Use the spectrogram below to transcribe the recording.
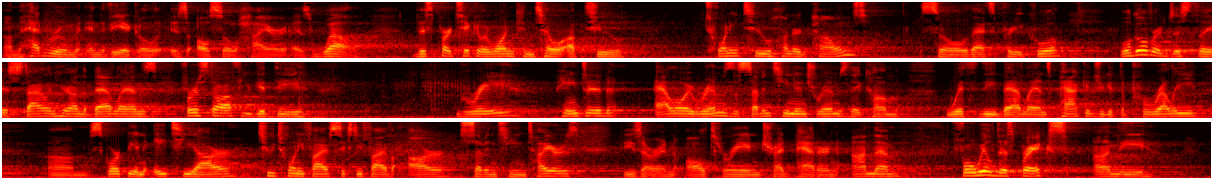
um, headroom in the vehicle is also higher as well. This particular one can tow up to 2,200 pounds, so that's pretty cool. We'll go over just the styling here on the Badlands. First off, you get the gray painted alloy rims, the 17 inch rims. They come with the Badlands package. You get the Pirelli um, Scorpion ATR 225 65 R17 tires. These are an all-terrain tread pattern on them. Four-wheel disc brakes on the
